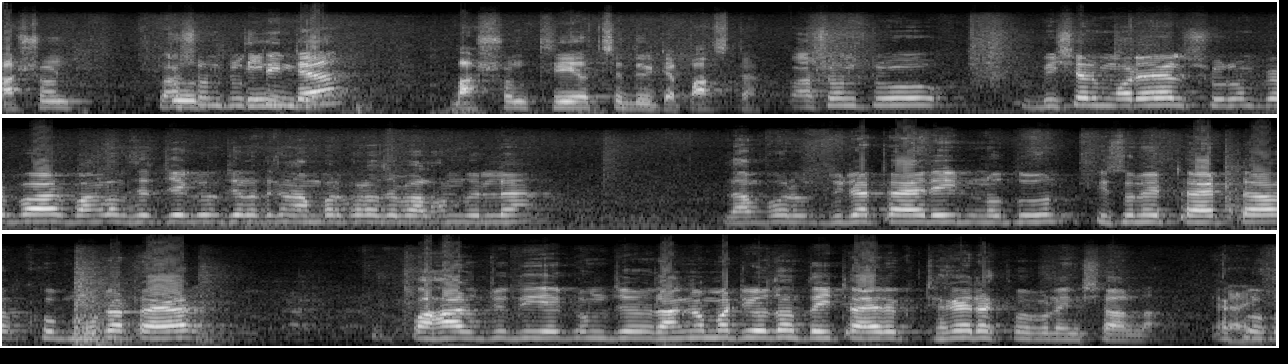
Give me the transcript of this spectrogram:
বাসন বাসন টু তিনটা। বাসন থ্রি হচ্ছে দুইটা পাঁচটা। বাসন টু বিশের মডেল শোরুম পেপার বাংলাদেশের যে কোনো জেলা থেকে নাম্বার করা যাবে আলহামদুলিল্লাহ। নাম্বার দুইটা টায়ারই নতুন পিছনের টায়ারটা খুব মোটা টায়ার পাহাড় যদি এরকম যে রাঙ্গামাটিও যান তো এই টায়ার ঠেকাই রাখতে পারব না ইনশাআল্লাহ। এক লক্ষ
